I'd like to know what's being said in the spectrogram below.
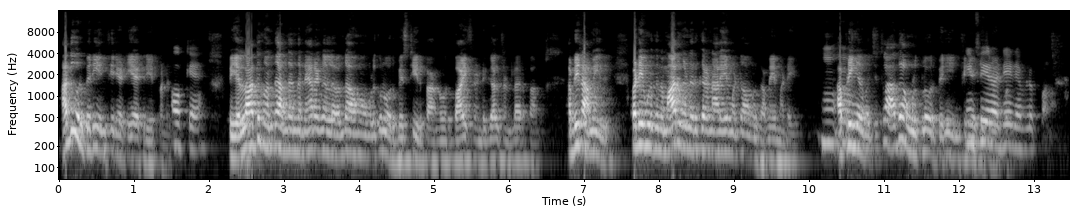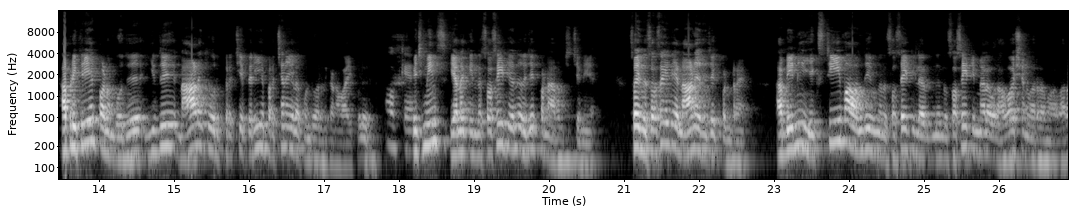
அது ஒரு பெரிய இன்ஃபீரியாரிட்டியா கிரியேட் பண்ணுது. ஓகே இப்போ எல்லாத்துக்கும் வந்து அந்தந்த நேரங்கள்ல வந்து அவங்க அவங்களுக்குன்னு ஒரு பெஸ்டி இருப்பாங்க ஒரு பாய் ஃப்ரெண்டு கேர்ள் ஃப்ரெண்ட்லாம் இருப்பாங்க. அப்படின்னு அமையுது. பட் இவங்களுக்கு இந்த மாறுகண் இருக்கிறனாலேயே மட்டும் அவங்களுக்கு அமைய மாட்டேங்குது. அப்படிங்கிற பட்சத்துல அது அவங்களுக்குள்ள ஒரு பெரிய இன்ஃபீரியாரிட்டி டெவலப் பண்ணும். அப்படி கிரியேட் பண்ணும்போது இது நாளைக்கு ஒரு பிரச்சனை பெரிய பிரச்சனைகளை கொண்டு வரதுக்கான வாய்ப்புகள் இருக்கு. விச் மீன்ஸ் எனக்கு இந்த சொசைட்டி வந்து ரிஜெக்ட் பண்ண ஆரம்பிச்சிச்சேனே ஸோ இந்த சொசைட்டியை நானே ரிஜெக்ட் பண்றேன். அப்படின்னு எக்ஸ்ட்ரீமா வந்து இவங்க இந்த சொசைட்டில இருந்து இந்த சொசைட்டி மேல ஒரு அவாஷன் வர வர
